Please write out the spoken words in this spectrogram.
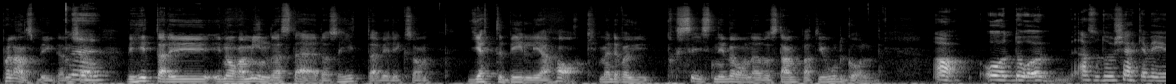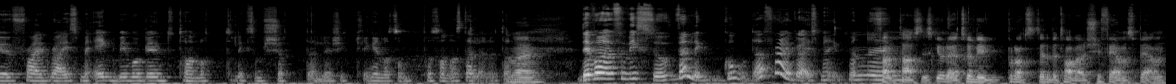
på landsbygden. Så. Nej. Vi hittade ju i några mindre städer så hittade vi liksom jättebilliga hak. Men det var ju precis nivån över stampat jordgolv. Ja, och då, alltså då käkar vi ju fried rice med ägg. Vi vågar ju inte ta något liksom kött eller kyckling eller något sånt på sådana ställen. Utan Nej, Det var förvisso väldigt goda fried rice med ägg. Men, eh, fantastiskt goda. Jag tror vi på något ställe betalade 25 spänn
